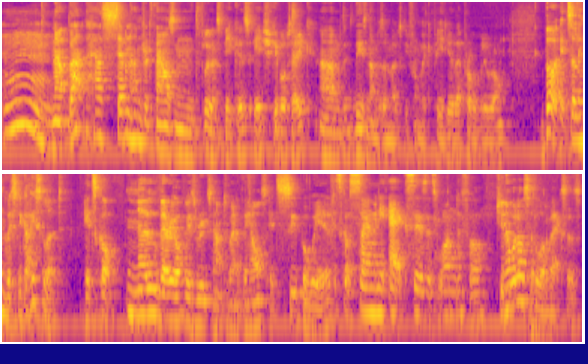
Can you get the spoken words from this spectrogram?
Mm. Now, that has 700,000 fluent speakers ish, give or take. Um, th- these numbers are mostly from Wikipedia, they're probably wrong. But it's a linguistic isolate. It's got no very obvious roots out to anything else. It's super weird. It's got so many X's, it's wonderful. Do you know what else has a lot of X's?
